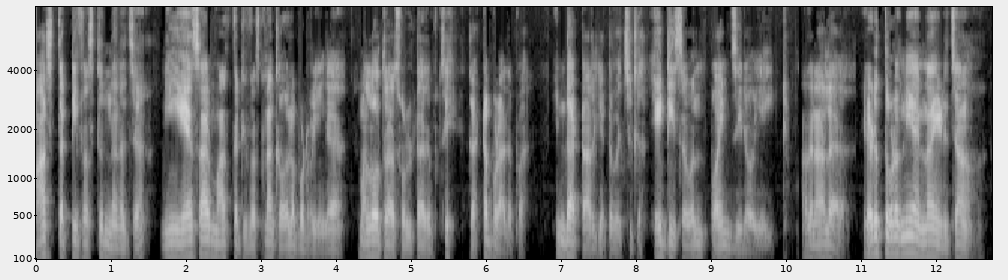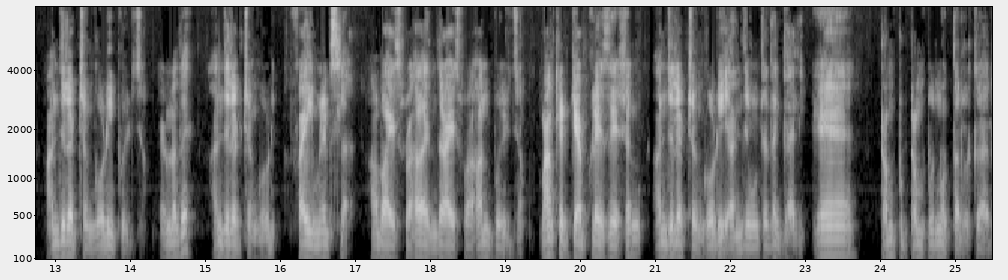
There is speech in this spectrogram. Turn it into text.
மார்ச் தேர்ட்டி ஃபஸ்ட்டுன்னு நினச்சேன். நீங்கள் ஏன் சார் மார்ச் தேர்ட்டி ஃபஸ்ட்லாம் கவலைப்படுறீங்க? மல்ஹோத்ரா சொல்லிட்டாரு. சி கட்டப்படாதப்பா இந்த டார்கெட்டை வச்சுக்க. Eighty seven point zero eight அதனால் எடுத்த உடனே என்ன ஆயிடுச்சான் அஞ்சு லட்சம் கோடி போயிடுச்சான் என்னது? அஞ்சு லட்சம் கோடி. ஃபைவ் மினிட்ஸில் அபாயஸ்வகா இந்திராயஸ்வகான்னு போயிடுச்சான் மார்க்கெட் கேபிட்டலைசேஷன் அஞ்சு லட்சம் கோடி அஞ்சு நிமிஷத்தில் காலி. ஏன்? ட்ரம்ப் ட்ரம்ப்புன்னு ஒருத்தர் இருக்கார்.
